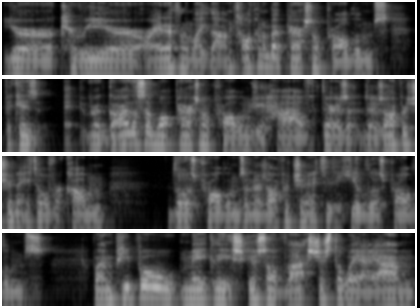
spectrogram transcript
your career or anything like that. I'm talking about personal problems because regardless of what personal problems you have, there's there's opportunity to overcome those problems and there's opportunity to heal those problems. When people make the excuse of that's just the way I am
